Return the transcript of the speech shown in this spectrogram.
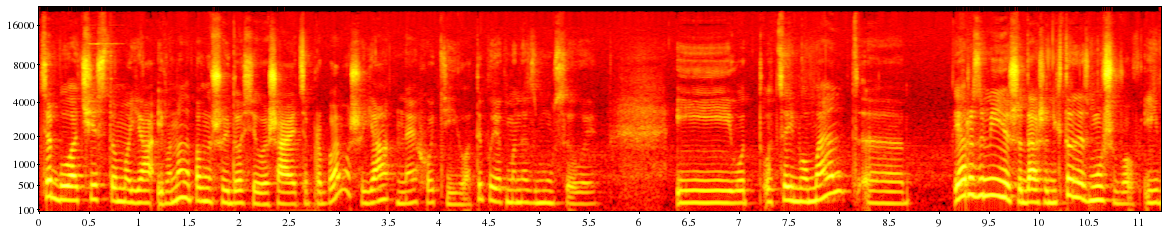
це була чисто моя, і вона, напевно, що й досі лишається проблема, що я не хотіла. Типу, як мене змусили. І от оцей момент. Е, я розумію, що, да, що ніхто не змушував, і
